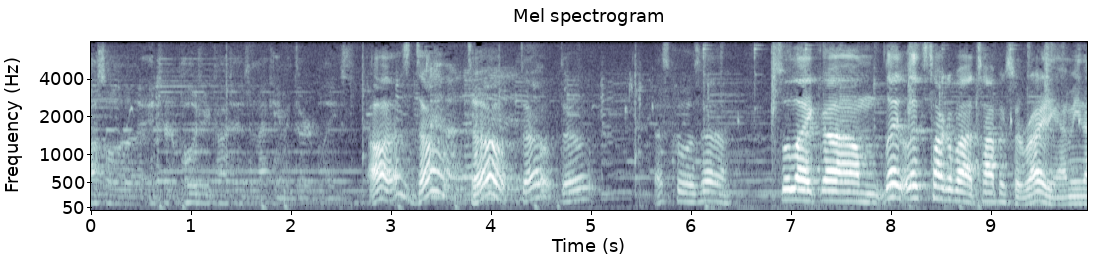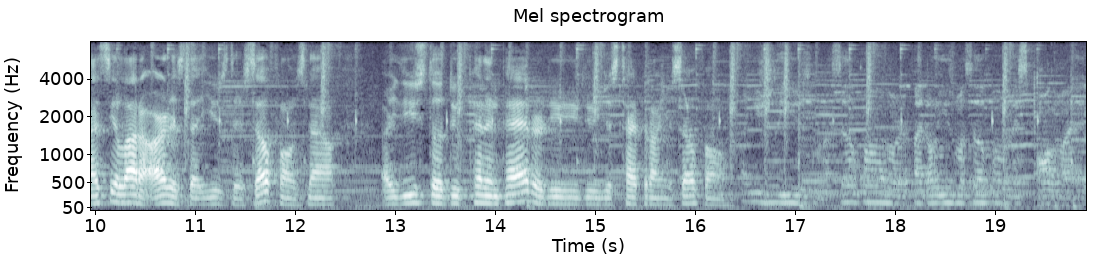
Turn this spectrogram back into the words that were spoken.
also uh, entered a poetry contest and I came in third place. Oh, that's dope, Oh, that dope, is. dope, dope. That's cool as hell. So like, um, let, let's talk about topics of writing. I mean, I see a lot of artists that use their cell phones now. Are do you still do pen and pad, or do you do you just type it on your cell phone? I usually use my cell phone, or if I don't use my cell phone, it's all in my head.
